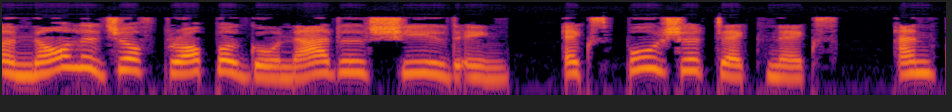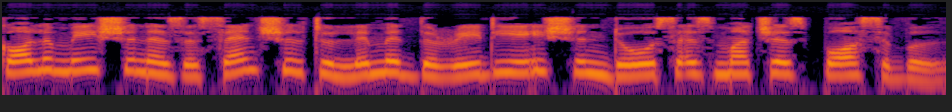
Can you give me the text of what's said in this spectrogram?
A knowledge of proper gonadal shielding, exposure techniques, and collimation is essential to limit the radiation dose as much as possible.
